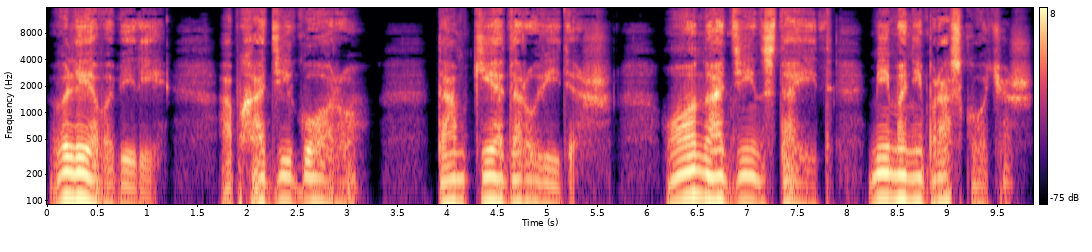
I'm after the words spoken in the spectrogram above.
влево бери. Обходи гору. Там кедр увидишь. Он один стоит, мимо не проскочишь.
